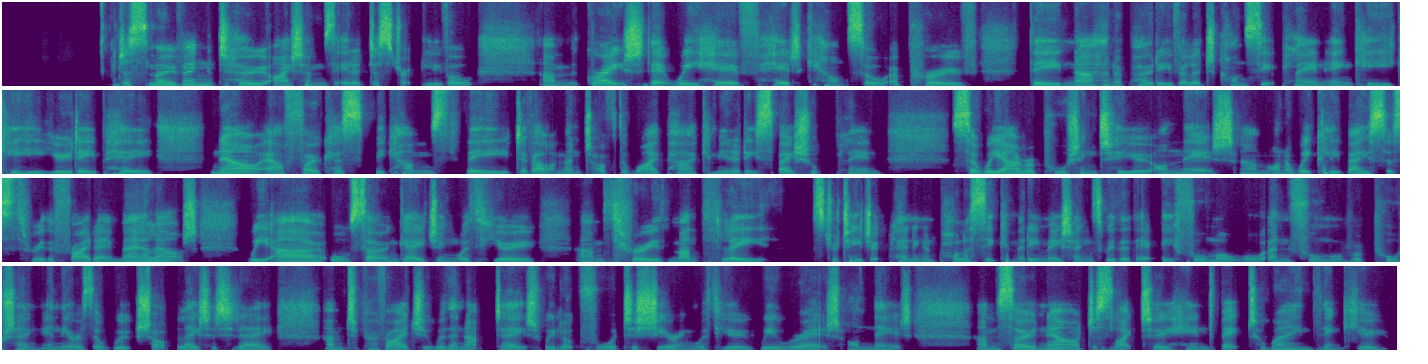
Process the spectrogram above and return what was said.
Just moving to items at a district level, um, great that we have had council approve the Ngahinapouri Village Concept Plan and Kihikihi UDP. Now our focus becomes the development of the Waipa Community Spatial Plan. So we are reporting to you on that um, on a weekly basis through the Friday mail out. We are also engaging with you um, through monthly strategic planning and policy committee meetings, whether that be formal or informal reporting. And there is a workshop later today um, to provide you with an update. We look forward to sharing with you where we're at on that. Um, so now I'd just like to hand back to Wayne. Thank you.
